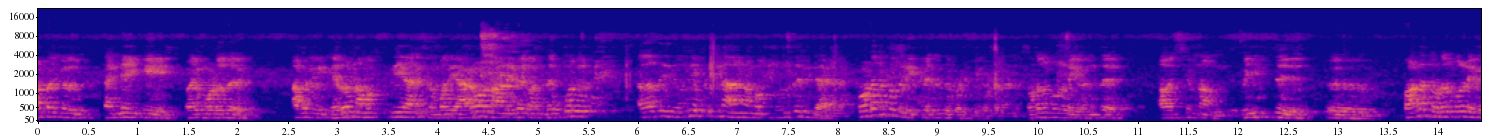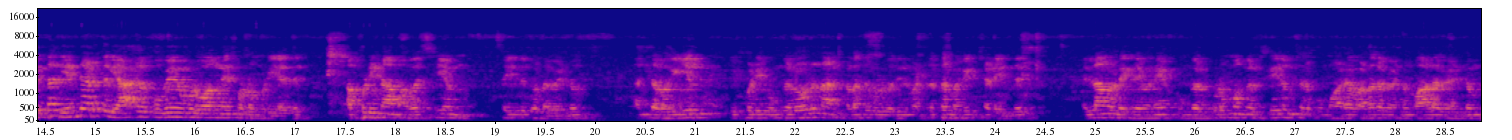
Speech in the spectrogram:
நபர்கள் தஞ்சைக்கு வரும்பொழுது அவர்கள் ஏதோ நமக்கு ஃப்ரீயாக இருக்கும் போது யாரோ நாலு பேர் வந்து ஒரு அதாவது இது வந்து எப்படின்னா நமக்கு வந்து இந்த தொடர்புகளை பெருந்துபடுத்தி கொள்ள வேண்டும். தொடர்புகளை வந்து அவசியம் நாம் விழித்து பல தொடர்புகளை வைத்து அது எந்த இடத்துல யாருக்கு உபயோகப்படுவாங்கன்னே சொல்ல முடியாது. அப்படி நாம் அவசியம் செய்து கொள்ள வேண்டும். அந்த வகையில் இப்படி உங்களோடு நான் கலந்து கொள்வதில் மற்ற மகிழ்ச்சி அடைந்து எல்லாம் உள்ள இறைவனே உங்கள் குடும்பங்கள் சீரும் சிறப்புமாக வளர வேண்டும் வாழ வேண்டும்.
